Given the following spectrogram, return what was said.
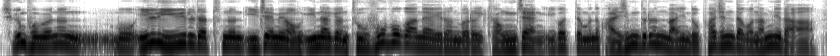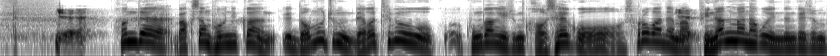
지금 보면은 뭐 1, 2위를 다투는 이재명, 이낙연 두 후보 간의 이런 뭐를 경쟁 이것 때문에 관심들은 많이 높아진다고는 합니다. 예. 그런데 막상 보니까 너무 좀 네거티브 공방이 좀 거세고 서로 간에 막 예. 비난만 하고 있는 게 좀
